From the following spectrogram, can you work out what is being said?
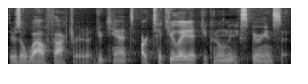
There's a wow factor in it. You can't articulate it, you can only experience it.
